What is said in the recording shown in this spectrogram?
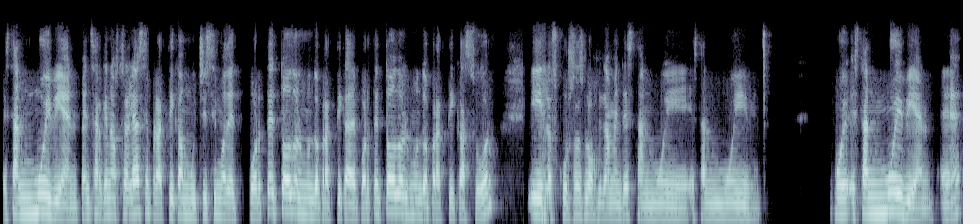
están muy bien. Pensar que en Australia se practica muchísimo deporte, todo el mundo practica deporte, todo el mundo practica surf y los cursos lógicamente están muy, están muy, están muy bien. ¿eh?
